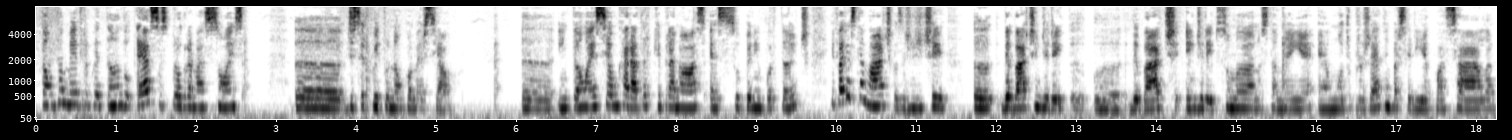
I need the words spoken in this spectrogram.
estão também frequentando essas programações de circuito não comercial. Uh, então, esse é um caráter que para nós é super importante. E várias temáticas. A gente uh, debate, em direito, uh, debate em direitos humanos também é, é, um outro projeto em parceria com a sala.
